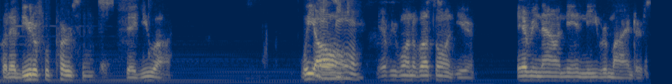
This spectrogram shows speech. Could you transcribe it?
for that beautiful person that you are. We all, Amen. every one of us on here, every now and then need reminders.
